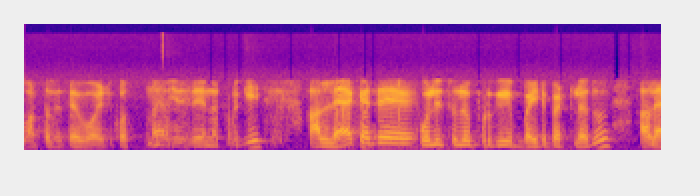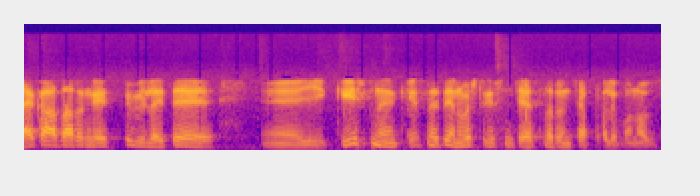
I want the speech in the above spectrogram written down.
వార్తలు అయితే బయటకు వస్తున్నాయి. ఏదైనప్పటికీ ఆ లేఖ అయితే పోలీసులు ఇప్పటికీ బయట పెట్టలేదు. ఆ లేఖ ఆధారంగా అయితే వీళ్ళైతే ఈ కేసుని కేసుని అయితే ఇన్వెస్టిగేషన్ చేస్తున్నారని చెప్పాలి మనోజ్.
